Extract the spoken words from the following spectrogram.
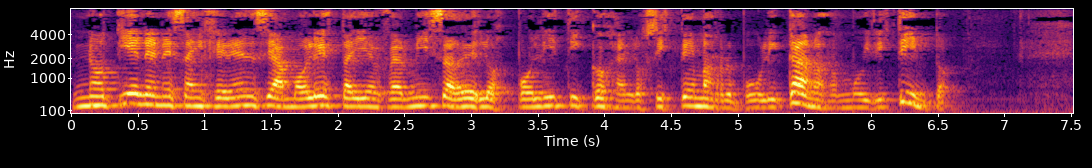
No tienen esa injerencia molesta y enfermiza de los políticos en los sistemas republicanos, es muy distinto.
